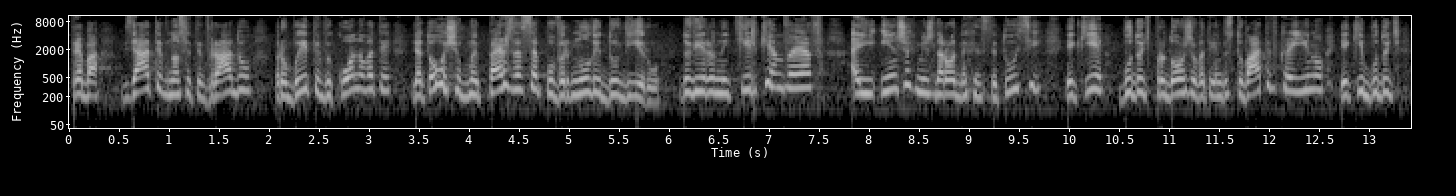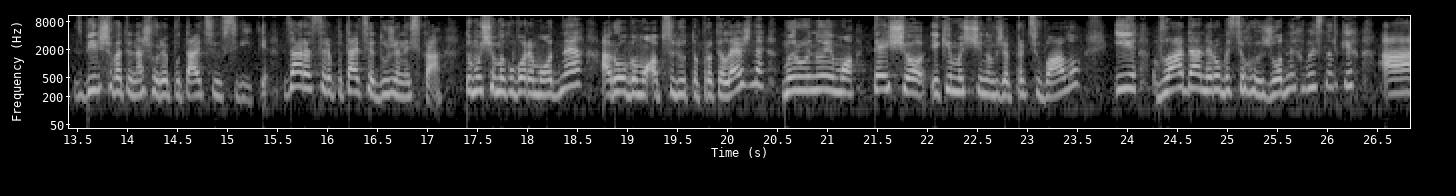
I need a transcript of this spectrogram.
треба взяти, вносити в раду, робити, виконувати для того, щоб ми перш за все повернули довіру. Довіру не тільки МВФ, а й інших міжнародних інституцій, які будуть продовжувати інвестувати в країну, які будуть збільшувати нашу репутацію в світі. Зараз репутація дуже низька, тому що ми говоримо одне, а робимо абсолютно протилежне. Ми руйнуємо те, що якимось чином вже працювало, і влада не робить цього жодних висновків. А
